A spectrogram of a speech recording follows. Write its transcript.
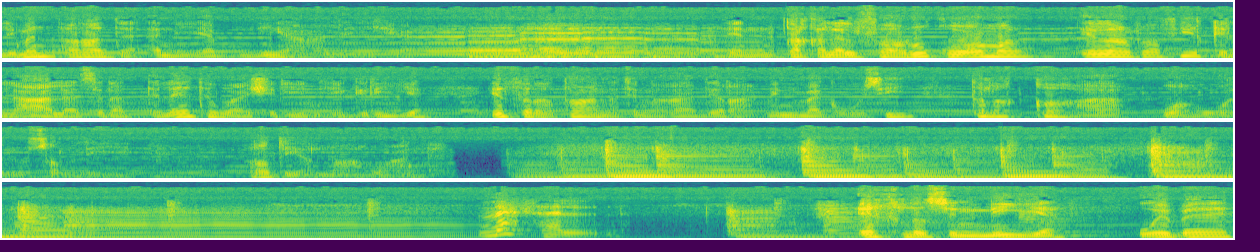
لمن أراد أن يبني عليه. انتقل الفاروق عمر إلى الرفيق الأعلى سنة 23 هجرية إثر طعنة غادرة من مجوسي تلقاها وهو يصلي رضي الله عنه. مثل. اخلص النية وبات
